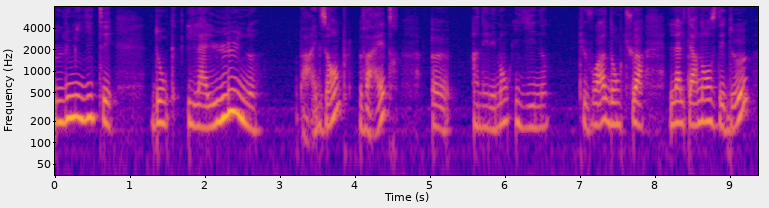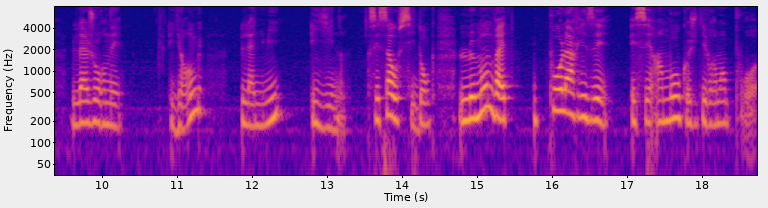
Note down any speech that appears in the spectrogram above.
l'humidité. Donc la lune, par exemple, va être euh, un élément yin. Tu vois, donc tu as l'alternance des deux, la journée yang, la nuit yin. C'est ça aussi. Donc le monde va être polarisé et c'est un mot que je dis vraiment pour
